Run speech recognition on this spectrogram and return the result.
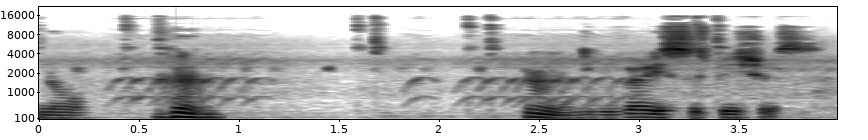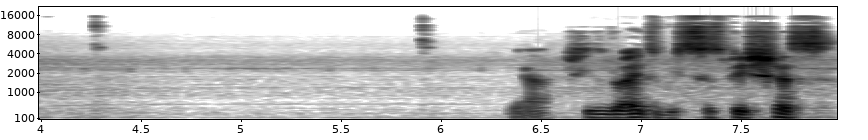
No. hmm, you're very suspicious. Yeah, she's right to be suspicious.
